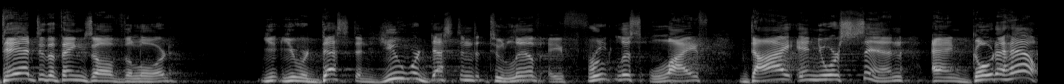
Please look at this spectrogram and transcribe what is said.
Dead to the things of the Lord. You, you were destined, you were destined to live a fruitless life die in your sin and go to hell.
